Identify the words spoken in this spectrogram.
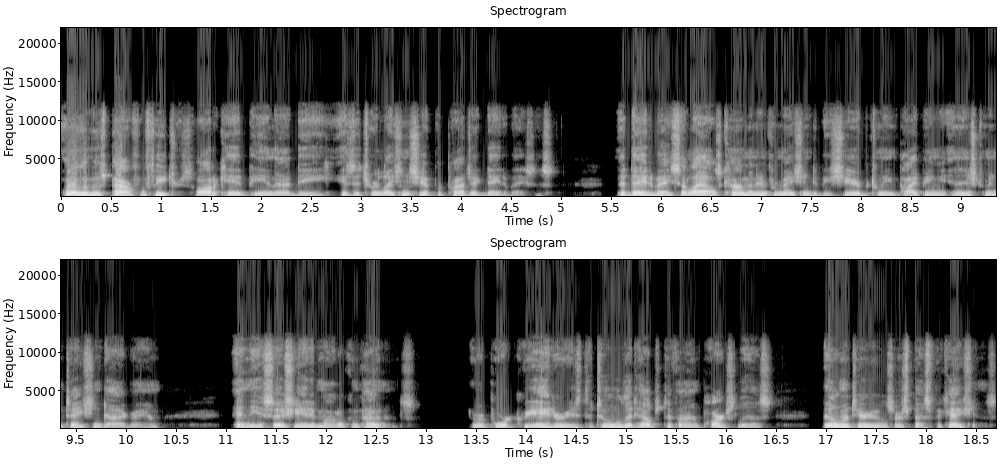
One of the most powerful features of AutoCAD P&ID is its relationship with project databases. The database allows common information to be shared between piping and instrumentation diagram and the associated model components. The report creator is the tool that helps define parts lists, bill of materials, or specifications.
